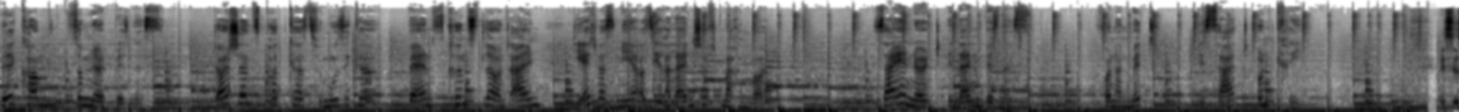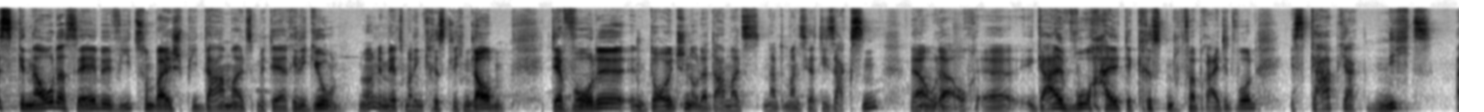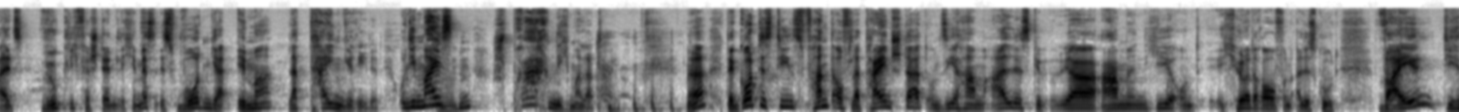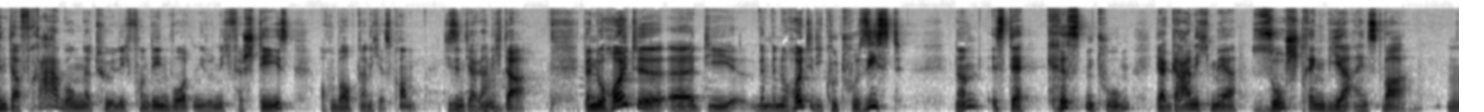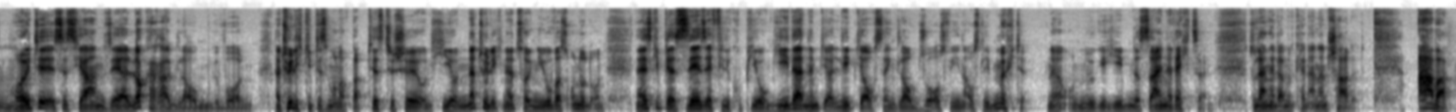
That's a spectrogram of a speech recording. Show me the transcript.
Willkommen zum Nerd Business. Deutschlands Podcast für Musiker, Bands, Künstler und allen, die etwas mehr aus ihrer Leidenschaft machen wollen. Sei ein Nerd in deinem Business. Von und mit Desart und Kri. Es ist genau dasselbe wie zum Beispiel damals mit der Religion. Ne? Nehmen wir jetzt mal den christlichen Glauben. Der wurde in Deutschen oder damals nannte man es ja die Sachsen mhm. oder auch äh, egal wo halt der Christentum verbreitet wurde. Es gab ja nichts als wirklich verständliche Messen. Es wurden ja immer Latein geredet. Und die meisten mhm. sprachen nicht mal Latein. ne? Der Gottesdienst fand auf Latein statt und sie haben alles, ja, Amen, hier und ich höre darauf und alles gut. Weil die Hinterfragung natürlich von den Worten, die du nicht verstehst, auch überhaupt gar nicht erst kommen. Die sind ja gar mhm. nicht da. Wenn du heute äh, die, wenn, wenn du heute die Kultur siehst, ne, ist der Christentum ja gar nicht mehr so streng, wie er einst war. Mhm. Heute ist es ja ein sehr lockerer Glauben geworden. Natürlich gibt es immer noch baptistische und hier und natürlich, ne, Zeugen Jehovas und und und. Na, es gibt ja sehr, sehr viele Gruppierungen. Jeder nimmt ja, lebt ja auch seinen Glauben so aus, wie er ihn ausleben möchte. Ne? Und möge jedem das seine Recht sein, solange damit kein anderen schadet. Aber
